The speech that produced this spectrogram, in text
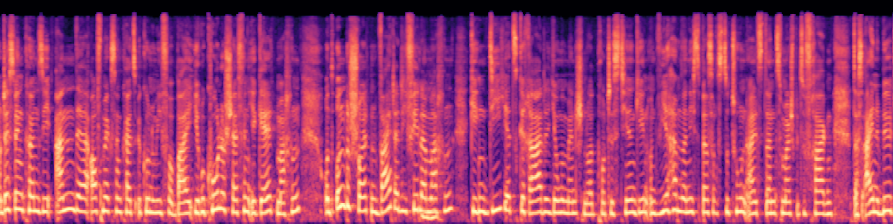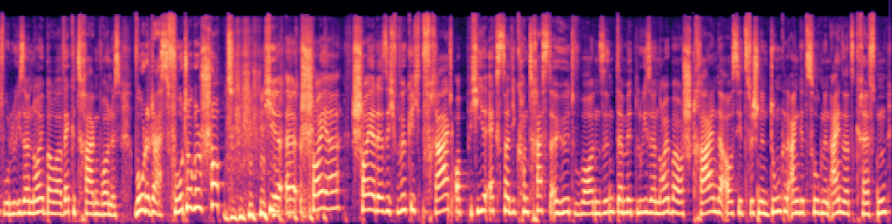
Und deswegen können sie an der Aufmerksamkeitsökonomie vorbei ihre Kohle scheffeln, ihr Geld machen und unbescholten weiter die Fehler mhm. machen, gegen die jetzt gerade junge Menschen dort protestieren gehen. Und wir haben da nichts Besseres zu tun, als dann zum Beispiel zu fragen, das eine Bild, wo Luisa Neubauer weggetragen worden ist, wurde das Foto geshoppt? Hier äh, Scheuer, Scheuer, der sich wirklich fragt, ob hier extra die die Kontraste erhöht worden sind, damit Luisa Neubauer strahlender aussieht zwischen den dunkel angezogenen Einsatzkräften.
